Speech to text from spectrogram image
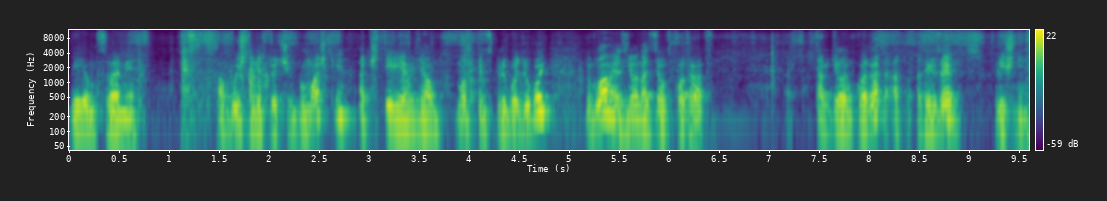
Берем с вами обычный листочек бумажки А4 я взял. Может, в принципе, любой другой. Но главное, из него надо сделать квадрат. Так, делаем квадрат, от, отрезаем лишнее.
